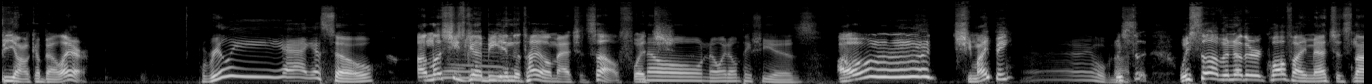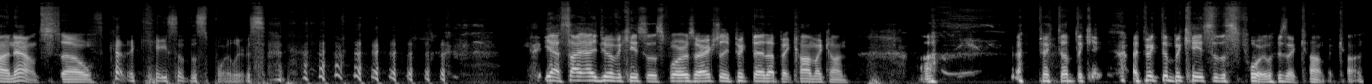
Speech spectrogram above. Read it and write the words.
Bianca Belair. Really? Yeah, I guess so. Unless she's going to be in the title match itself, which No, no, I don't think she is. Oh, she might be. I hope We not. still, we still have another qualifying match that's not announced. So It's got a case of the spoilers. yes, I, I do have a case of the spoilers. I actually picked that up at Comic Con. Uh, I picked up the I picked up a case of the spoilers at Comic Con.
